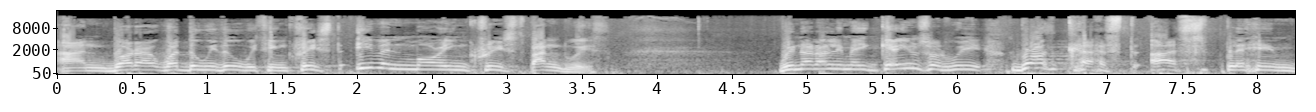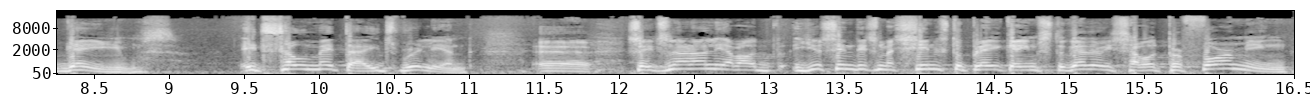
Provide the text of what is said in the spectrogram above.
And what, are, what do we do with increased, even more increased bandwidth? We not only make games, but we broadcast us playing games. It's so meta, it's brilliant. Uh, so it's not only about using these machines to play games together, it's about performing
